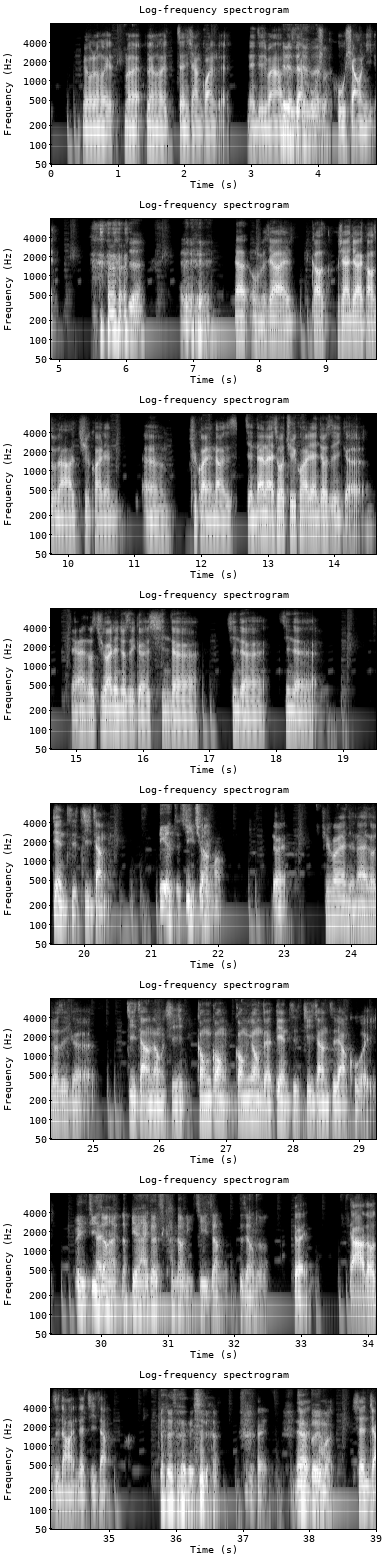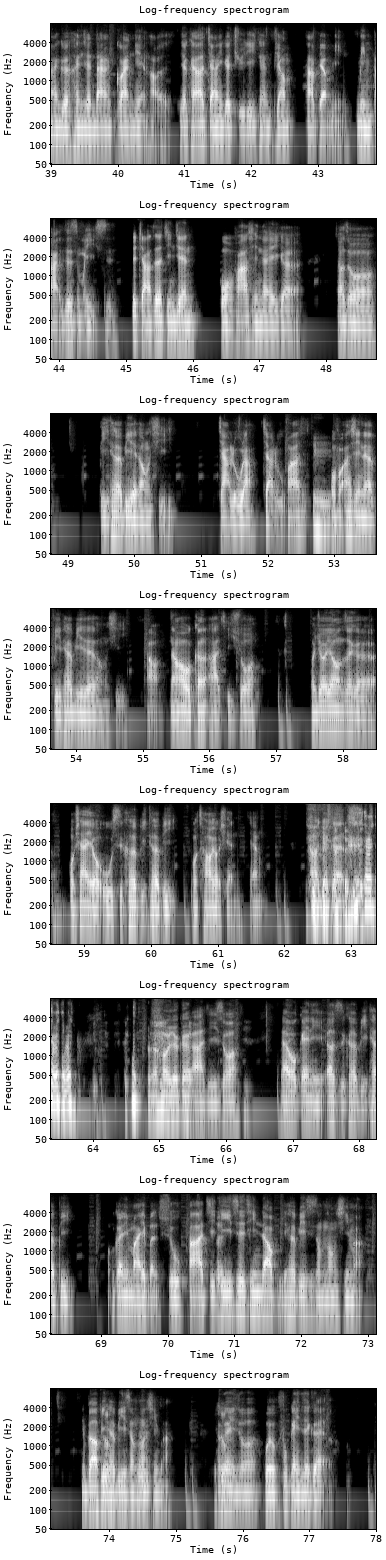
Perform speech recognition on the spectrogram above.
没有任何任任何正相关的，那基本上是在胡胡小你的。是啊，对对对。那我们现在来告，我现在就来告诉大家区块链，嗯，区块链到底是简单来说，区块链就是一个简单来说，区块链就是一个新的新的新的电子记账。电子记账第九嘛，对，区块链简单来说就是一个记账的东西，公共共用的电子记账资料库而已。那你记账还那别人还可以看到你记账，是这样的吗？对，大家都知道你在记账。对对对对，是的。对，这样对吗？先讲一个很简单的观念好了，也可能要讲一个举例，可能比较大家比较明明白这是什么意思。就假设今天我发行了一个叫做比特币的东西，假如啦，假如发嗯我发行了比特币的东西，好，然后我跟阿吉说，我就用这个，我现在有五十颗比特币，我超有钱，这样，然后就跟 然后我就跟阿吉说，来，我给你二十颗比特币，我给你买一本书。阿吉对第一次听到比特币是什么东西吗？你不知道比特币是什么东西吗？我跟你说，我付给你这个，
